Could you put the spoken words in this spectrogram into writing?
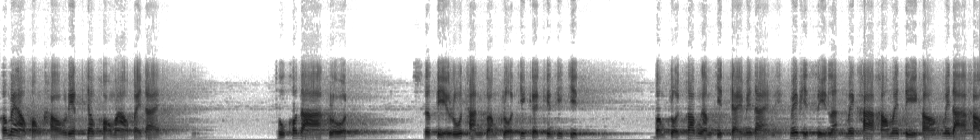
ก็ไม่เอาของเขาเรียกเจ้าของมาเอาไปได้ ถูกเขาด่าโกรธ สติรู้ทันความโกรธที่เกิดขึ้นที่จิต ความโกรธครอบงำจิตใจไม่ได้นี่ไม่ผิดศีลละ ไม่ฆ่าเขาไม่ตีเขาไม่ด่าเขา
